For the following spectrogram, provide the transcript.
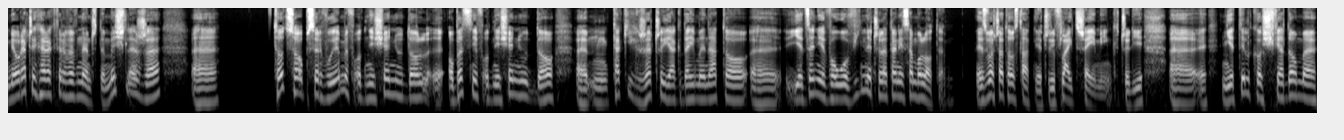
miał raczej charakter wewnętrzny. Myślę, że to, co obserwujemy w odniesieniu do, obecnie w odniesieniu do e, takich rzeczy, jak dajmy na to e, jedzenie wołowiny czy latanie samolotem. Zwłaszcza to ostatnie, czyli flight shaming, czyli e, nie tylko świadome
